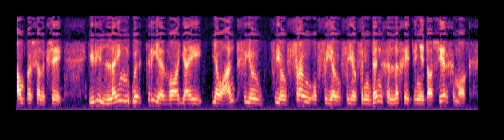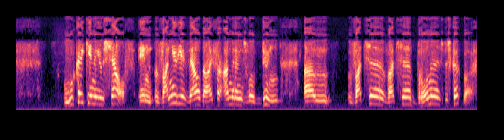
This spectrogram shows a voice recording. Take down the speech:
amper sal ek sê hierdie lyn oortree waar jy jou hand vir jou vir jou vrou of vir jou vir jou vriendin gelig het en jy het haar seer gemaak. Hoe kyk jy na jouself en wanneer jy wel daai veranderings wil doen, ehm um, watse watse bronne is beskikbaar?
